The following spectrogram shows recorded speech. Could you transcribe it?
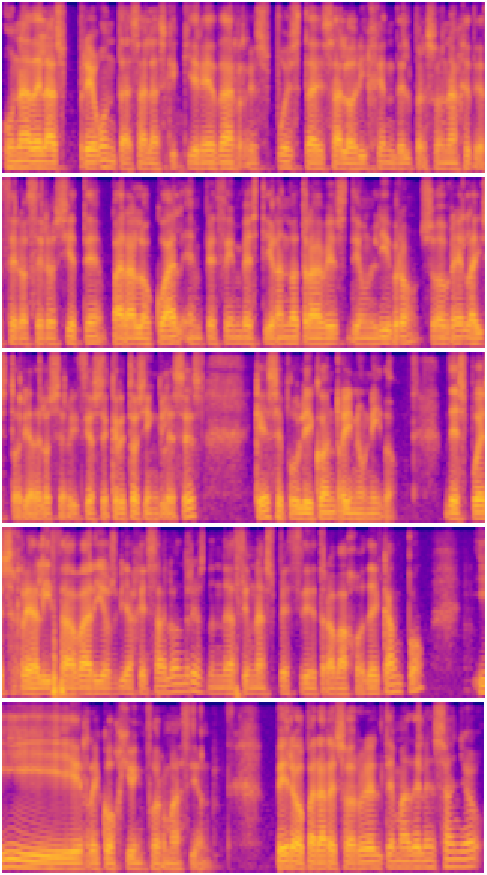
una de las preguntas a las que quiere dar respuesta es al origen del personaje de 007, para lo cual empezó investigando a través de un libro sobre la historia de los servicios secretos ingleses que se publicó en Reino Unido. Después realiza varios viajes a Londres donde hace una especie de trabajo de campo y recogió información. Pero para resolver el tema del ensayo,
